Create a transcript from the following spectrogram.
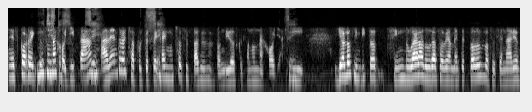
Es correcto, es una joyita. Adentro de Chapultepec hay muchos espacios escondidos que son una joya. Y yo los invito, sin lugar a dudas, obviamente, todos los escenarios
